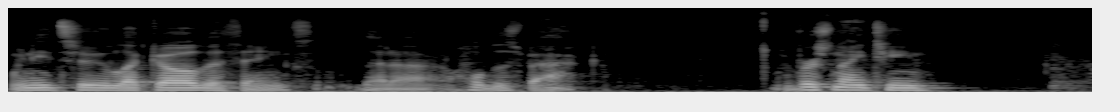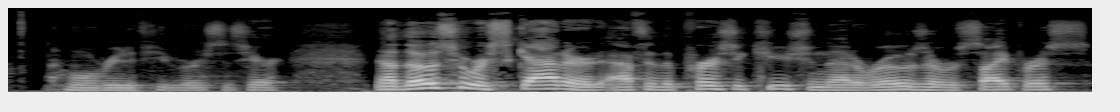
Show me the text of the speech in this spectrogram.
we need to let go of the things that uh, hold us back. Verse 19. We'll read a few verses here. Now, those who were scattered after the persecution that arose over Cyprus,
